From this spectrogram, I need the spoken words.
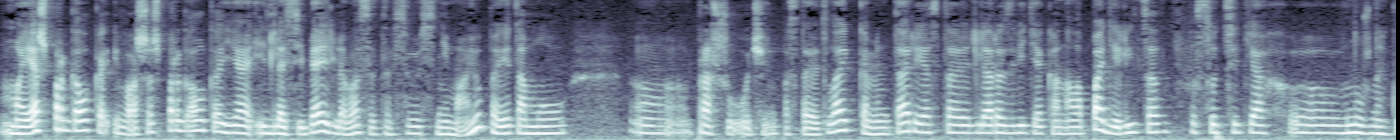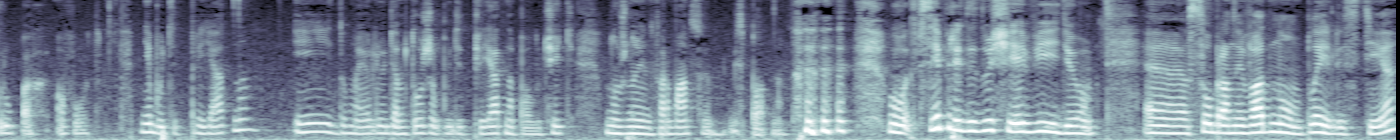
моя шпаргалка и ваша шпаргалка. Я и для себя, и для вас это все снимаю, поэтому Э, прошу очень поставить лайк, комментарий оставить для развития канала, поделиться в соцсетях, э, в нужных группах. Вот. Мне будет приятно. И думаю, людям тоже будет приятно получить нужную информацию бесплатно. Вот, все предыдущие видео э, собраны в одном плейлисте.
